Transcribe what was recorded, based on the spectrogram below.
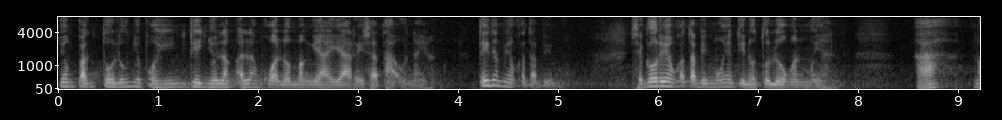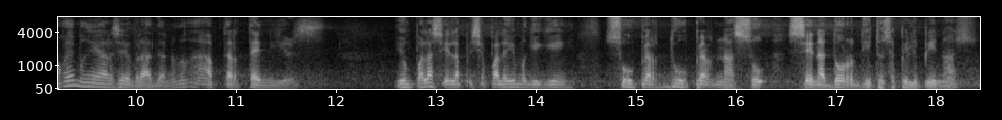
Yung pagtulong nyo po, hindi nyo lang alam kung ano mangyayari sa tao na yun. Tingnan mo yung katabi mo. Siguro yung katabi mo yan, tinutulungan mo yan. Ha? Ano kaya mangyayari sa'yo, brother? No, mga after 10 years. Yung pala sila, siya pala yung magiging super duper na su- senador dito sa Pilipinas.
